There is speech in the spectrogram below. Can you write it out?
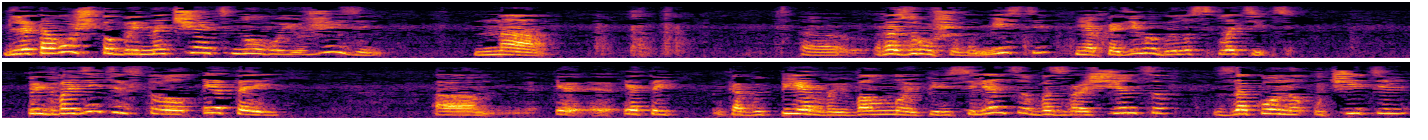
для того, чтобы начать новую жизнь на э, разрушенном месте, необходимо было сплотиться. Предводительствовал этой, э, э, этой как бы первой волной переселенцев, возвращенцев, законоучитель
